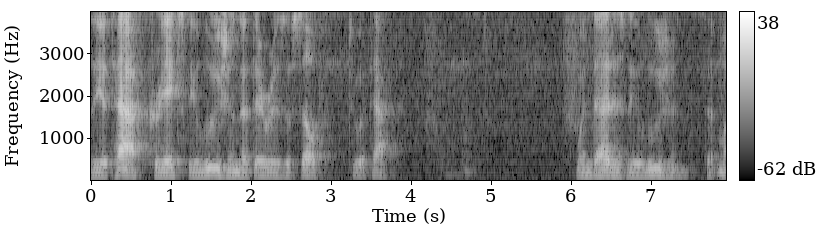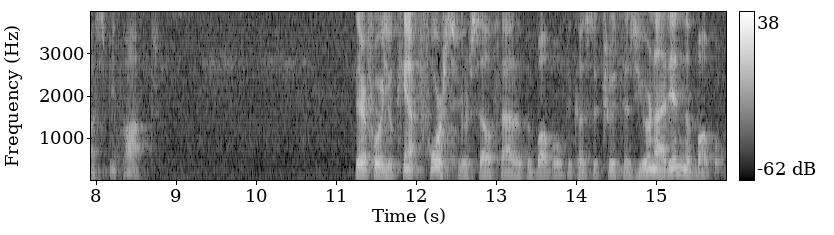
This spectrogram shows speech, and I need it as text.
the attack creates the illusion that there is a self to attack when that is the illusion that must be popped. Therefore, you can't force yourself out of the bubble because the truth is you're not in the bubble.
